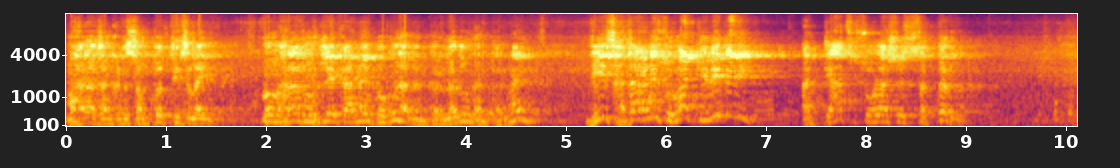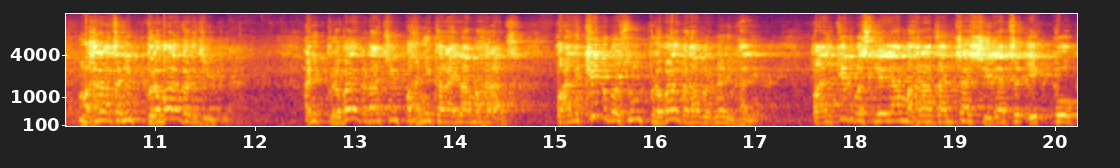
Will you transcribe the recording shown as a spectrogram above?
महाराजांकडे संपत्तीच नाही. मग महाराज म्हटले का नाही बघू ना नंतर लढू नंतर नाही? वीस हजारांनी सुरुवात केली त्यांनी. आणि त्याच सोळाशे सत्तर महाराजांनी प्रबळगड जिंकला. आणि प्रबळगडाची पाहणी करायला महाराज पालखीत बसून प्रबळगडावरनं निघाले. पालखीत बसलेल्या महाराजांच्या शिल्याचं एक टोक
